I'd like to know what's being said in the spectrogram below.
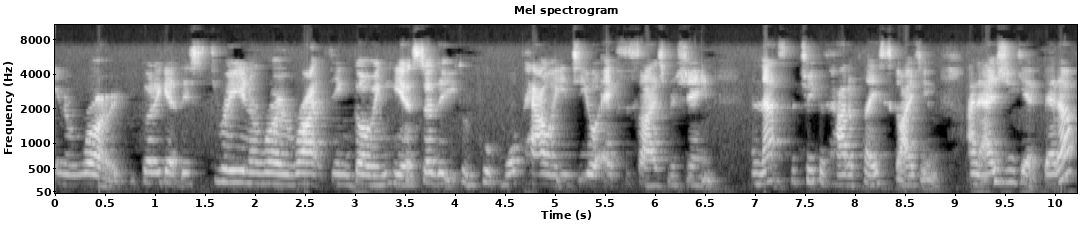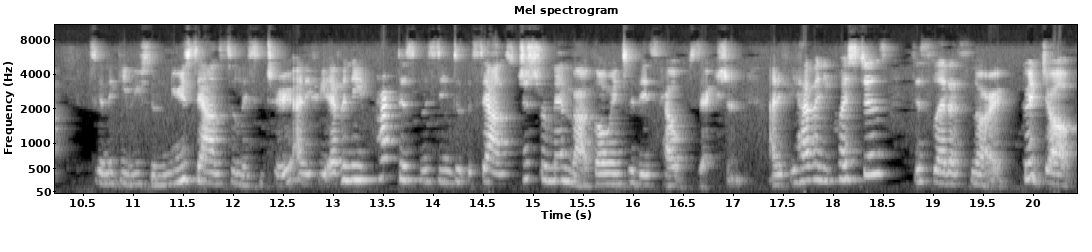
in a row. You've got to get this three in a row right thing going here so that you can put more power into your exercise machine. And that's the trick of how to play Sky Gym. And as you get better, it's going to give you some new sounds to listen to. And if you ever need practice listening to the sounds, just remember, go into this help section. And if you have any questions, just let us know. Good job.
